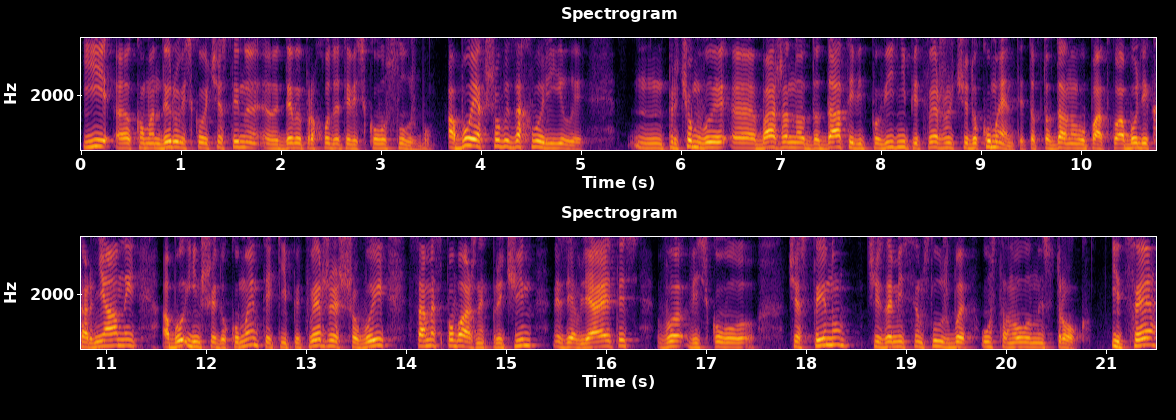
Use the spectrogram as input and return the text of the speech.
і е, командиру військової частини, е, де ви проходите військову службу. Або якщо ви захворіли, причому ви бажано додати відповідні підтверджуючі документи, тобто в даному випадку або лікарняний, або інший документ, який підтверджує, що ви саме з поважних причин не з'являєтесь в військову частину чи за місцем служби у встановлений строк. І це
